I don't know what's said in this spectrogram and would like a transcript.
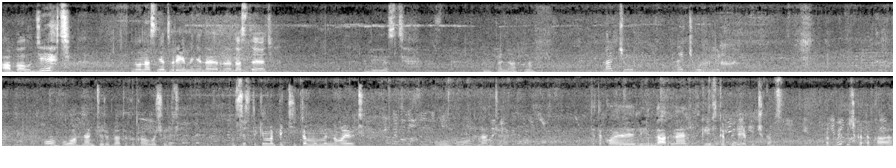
Обалдеть. Но у нас нет времени, наверное, да, стоять? Или есть? Непонятно. Натюр. Натюрлих. Ого, гляньте, ребята, какая очередь. Ну, Все с таким аппетитом уминают. Ого, гляньте. Это такое легендарная киевская перепечка. Как выпечка такая,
